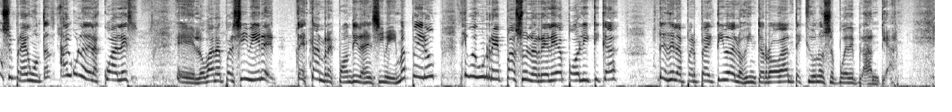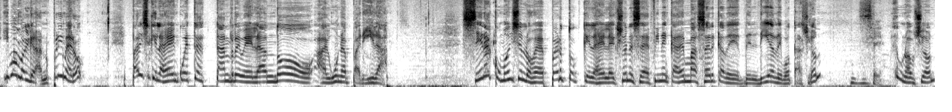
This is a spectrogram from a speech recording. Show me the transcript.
12 preguntas, algunas de las cuales eh, lo van a percibir, eh, están respondidas en sí mismas, pero digo, es un repaso de la realidad política desde la perspectiva de los interrogantes que uno se puede plantear. Y vamos al grano. Primero, parece que las encuestas están revelando alguna paridad. ¿Será como dicen los expertos que las elecciones se definen cada vez más cerca del día de votación? Sí. Es una opción.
